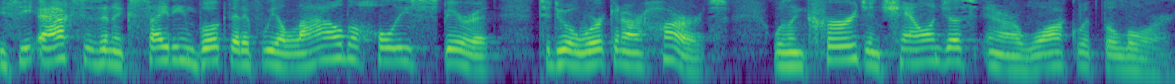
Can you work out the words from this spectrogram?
You see, Acts is an exciting book that if we allow the Holy Spirit to do a work in our hearts, will encourage and challenge us in our walk with the Lord.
